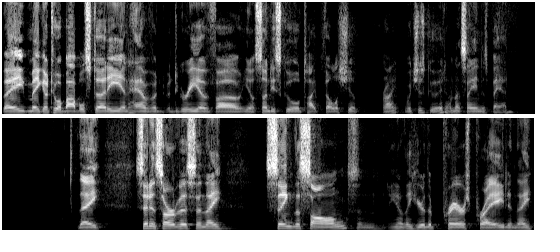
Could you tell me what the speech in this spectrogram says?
They may go to a Bible study and have a degree of uh, you know Sunday school type fellowship, right? Which is good. I'm not saying it's bad. They sit in service and they sing the songs and you know they hear the prayers prayed and they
